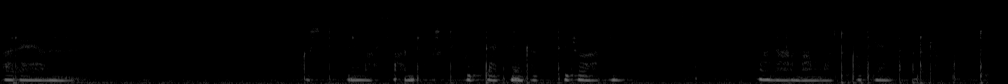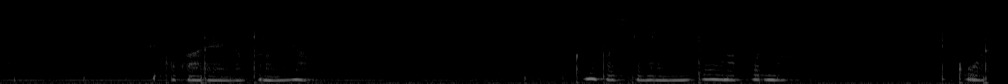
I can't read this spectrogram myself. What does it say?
Fare um, questo tipo di massaggio questo tipo di tecnica tutti i giorni è un'arma molto potente perché appunto si può fare in autonomia. Quindi può essere veramente una forma di cura.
